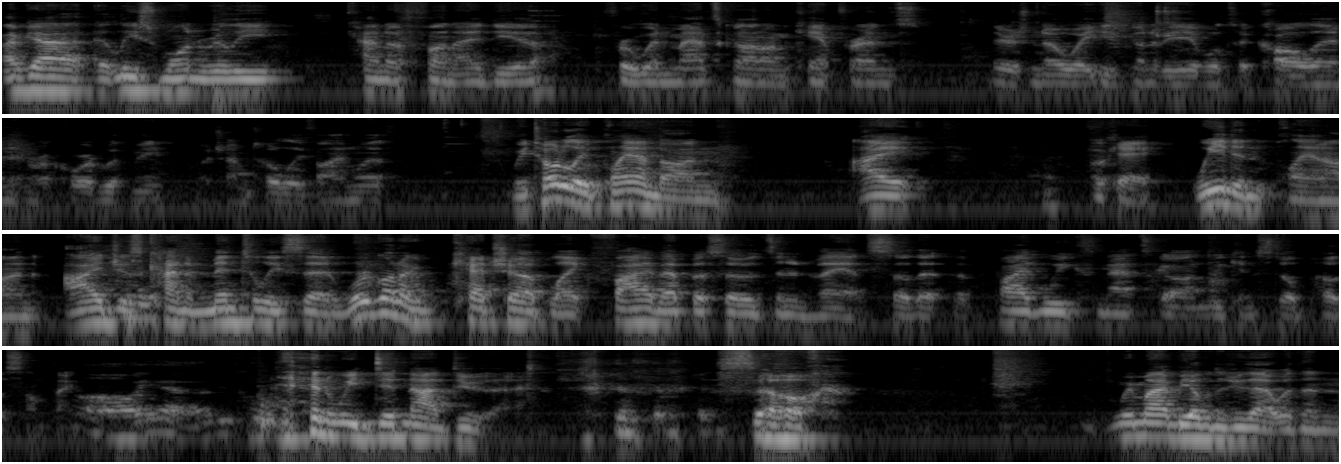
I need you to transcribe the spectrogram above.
I've got at least one really kind of fun idea for when Matt's gone on Camp Friends. There's no way he's going to be able to call in and record with me, which I'm totally fine with. We totally planned on. I okay, we didn't plan on. I just kind of mentally said we're going to catch up like five episodes in advance so that the five weeks Matt's gone, we can still post something. Oh yeah, that'd be cool. And we did not do that. So we might be able to do that within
